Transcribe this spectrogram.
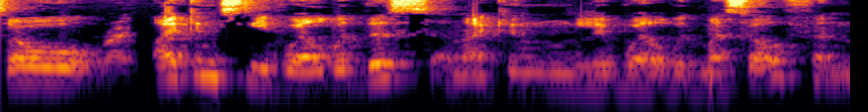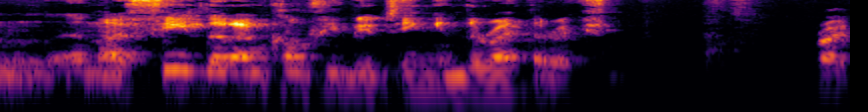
So right. I can sleep well with this, and I can live well with myself, and and I feel that I'm contributing in the right direction. Right.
